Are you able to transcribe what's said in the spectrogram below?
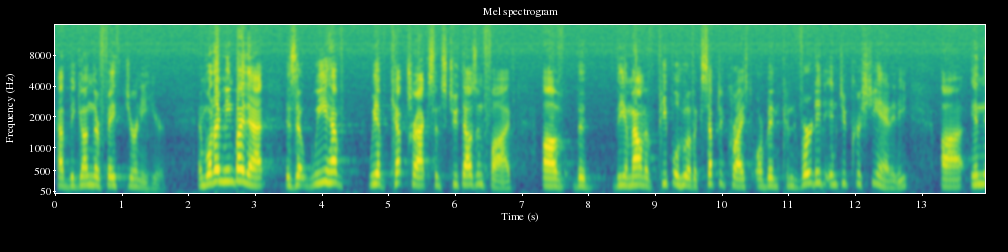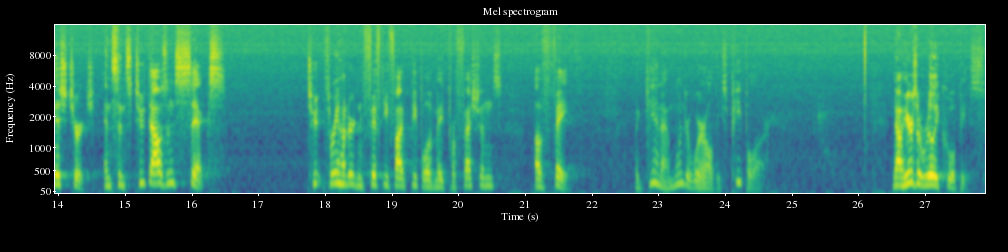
have begun their faith journey here? And what I mean by that is that we have, we have kept track since 2005 of the, the amount of people who have accepted Christ or been converted into Christianity uh, in this church. And since 2006, two, 355 people have made professions of faith. Again, I wonder where all these people are. Now, here's a really cool piece.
